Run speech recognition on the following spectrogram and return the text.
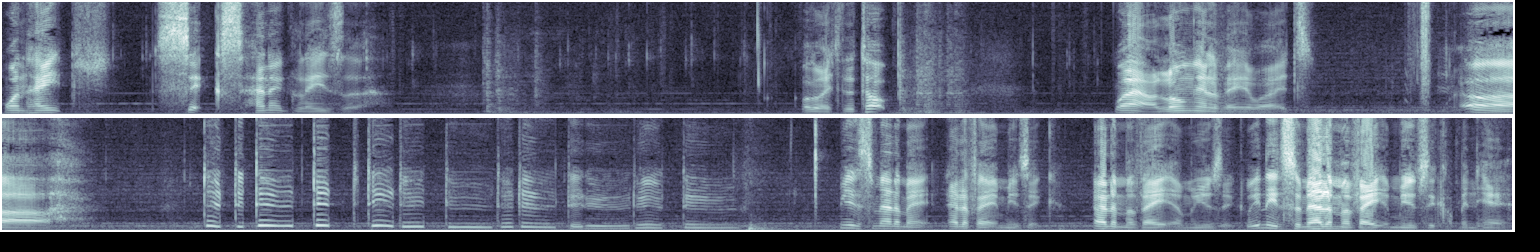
1H. 6. Hannah Glazer. All the way to the top. Wow, long elevator rides. Ah. Do do do do do do do do do do do do. Need some elevator music. Elevator music. We need some elevator music up in here.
